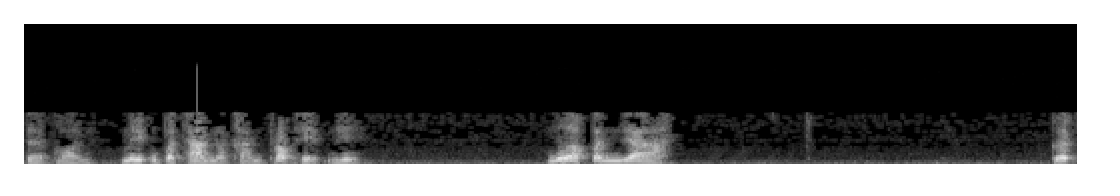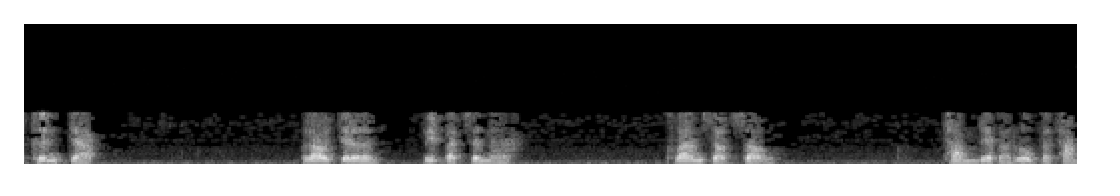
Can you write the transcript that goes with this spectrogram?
แต่ก่อนมีอุปทานขันเพราะเหตุนี้ เมื่อปัญญา เกิดขึ้นจาก เราเจริญวิปัสสนา ความสอดส่องธรรมเรียกว่ารูปธรรม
